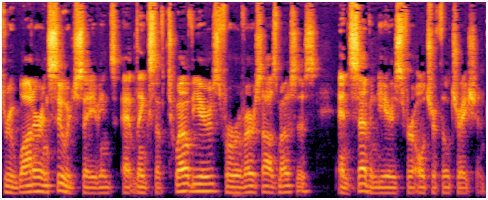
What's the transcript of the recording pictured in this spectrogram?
through water and sewage savings at lengths of 12 years for reverse osmosis and 7 years for ultrafiltration.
